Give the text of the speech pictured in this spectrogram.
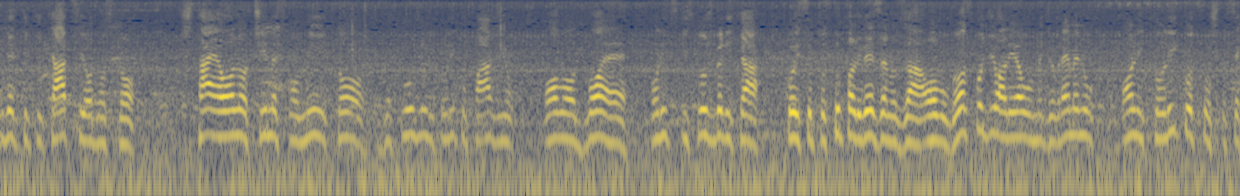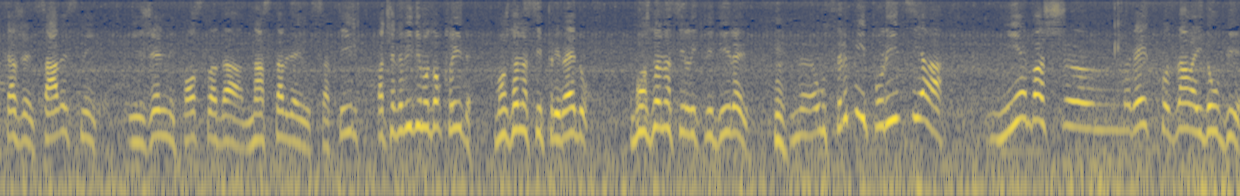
identifikaciju, odnosno šta je ono čime smo mi to zaslužili toliko pažnju ovo dvoje policijskih službenika koji su postupali vezano za ovu gospođu, ali evo umeđu vremenu oni toliko su, što se kaže, savesni i željni posla da nastavljaju sa tim, pa će da vidimo dok ide. Možda nas i privedu, možda nas i likvidiraju. U Srbiji policija nije baš um, redko znala i da ubije.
